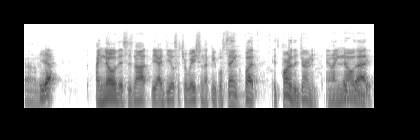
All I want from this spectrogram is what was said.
Um, yeah. I know this is not the ideal situation that people think, but it's part of the journey, and I know exactly. that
